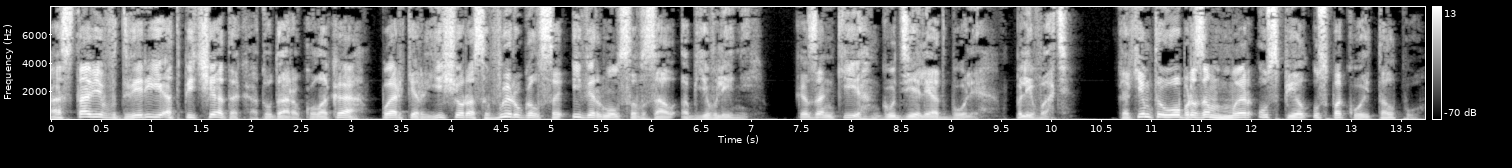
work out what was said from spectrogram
Оставив в двери отпечаток от удара кулака, Паркер еще раз выругался и вернулся в зал объявлений. Казанки гудели от боли. Плевать. Каким-то образом мэр успел успокоить толпу.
